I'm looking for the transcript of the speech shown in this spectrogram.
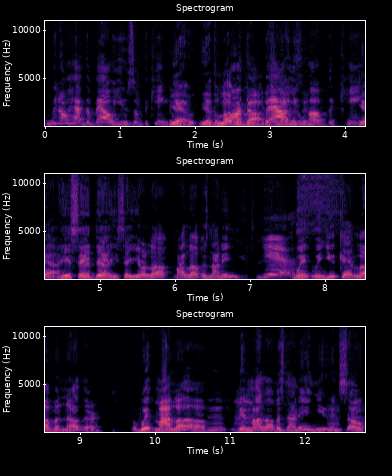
we don't have the values of the kingdom. Yeah. Yeah. The love of the God is not value of the king. yeah. He said there. He said, "Your love, my love, is not in you." Yes. When when you can't love another with my love, then Mhm. my love is not in you. And so Mhm.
